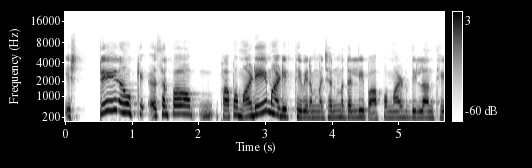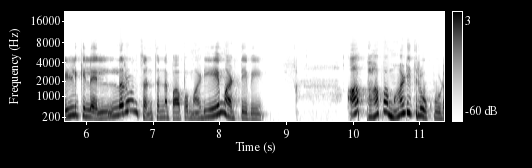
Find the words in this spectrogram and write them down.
ಎಷ್ಟೇ ನಾವು ಕೆ ಸ್ವಲ್ಪ ಪಾಪ ಮಾಡೇ ಮಾಡಿರ್ತೇವೆ. ನಮ್ಮ ಜನ್ಮದಲ್ಲಿ ಪಾಪ ಮಾಡೋದಿಲ್ಲ ಅಂತ ಹೇಳಲಿಕ್ಕಿಲ್ಲ. ಎಲ್ಲರೂ ಒಂದು ಸಣ್ಣ ಸಣ್ಣ ಪಾಪ ಮಾಡಿಯೇ ಮಾಡ್ತೇವೆ. ಆ ಪಾಪ ಮಾಡಿದರೂ ಕೂಡ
